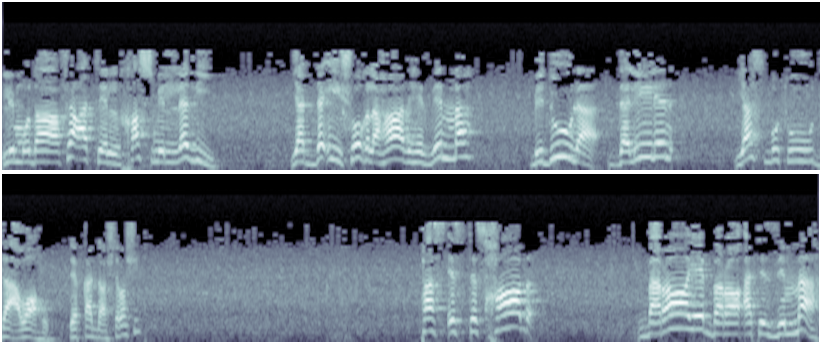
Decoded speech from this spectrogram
لمدافعة الخصم الذي يدعي شغل هذه الذمة بدون دلیل يثبت دعواه. دقت داشته باشید. پس استصحاب برای براعت ذمه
